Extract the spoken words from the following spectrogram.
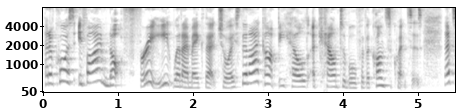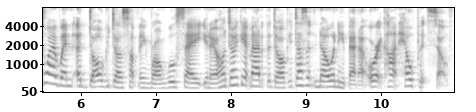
And of course, if I'm not free when I make that choice, then I can't be held accountable for the consequences. That's why when a dog does something wrong, we'll say, you know, oh, don't get mad at the dog. It doesn't know any better or it can't help itself.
